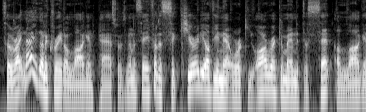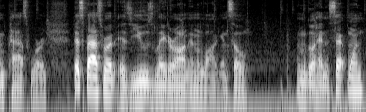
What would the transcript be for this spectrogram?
So right now you're going to create a login password. It's going to say for the security of your network, you are recommended to set a login password. This password is used later on in the login. So let me go ahead and set one.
